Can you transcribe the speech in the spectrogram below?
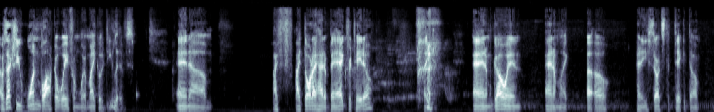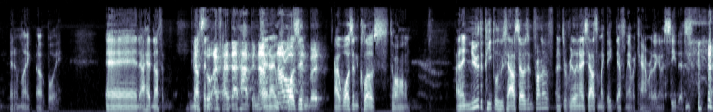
I was actually one block away from where Mike O'D lives, and um, I f- I thought I had a bag for Tato, like, and I'm going, and I'm like, uh oh, and he starts to take a dump, and I'm like, oh boy, and I had nothing, nothing. the- I've had that happen. Not And I wasn't- often, but I wasn't close to home. And I knew the people whose house I was in front of, and it's a really nice house. I'm like, they definitely have a camera. They're going to see this.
